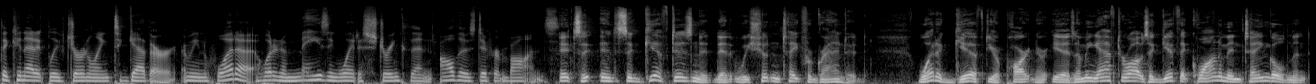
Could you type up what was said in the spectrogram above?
the kinetic belief journaling together. I mean, what a what an amazing way to strengthen all those different bonds. It's a, it's a gift, isn't it, that we shouldn't take for granted. What a gift your partner is. I mean, after all, it's a gift that quantum entanglement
